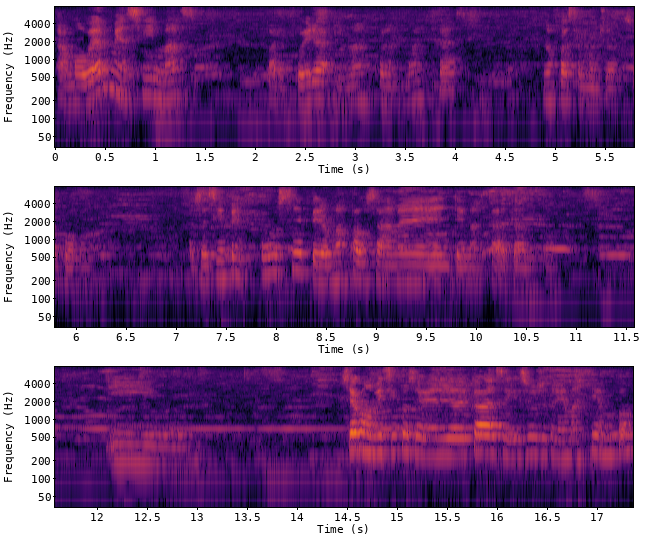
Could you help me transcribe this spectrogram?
a moverme así más para afuera y más con las muestras, no fue hace mucho, hace poco. O sea, siempre expuse, pero más pausadamente, más cada tanto. Y ya como mis hijos se habían ido de casa y yo, yo tenía más tiempo.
